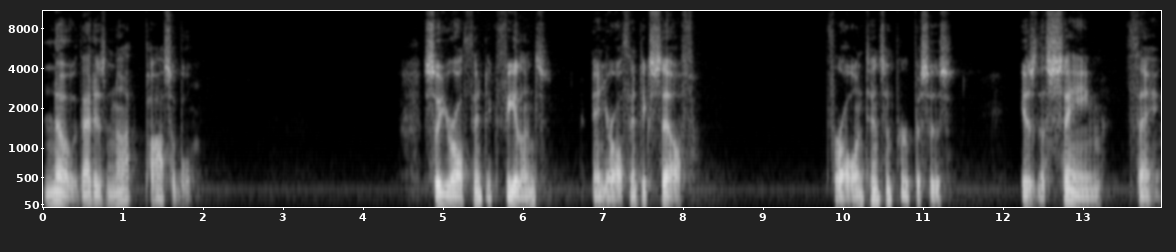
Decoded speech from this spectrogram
No, that is not possible. So, your authentic feelings and your authentic self, for all intents and purposes, is the same thing.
